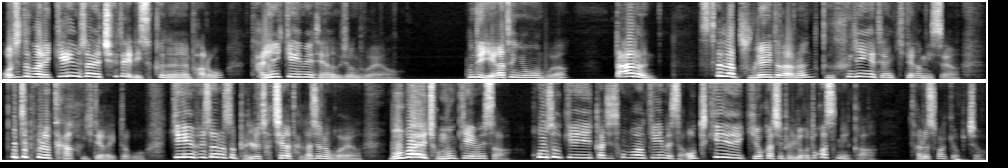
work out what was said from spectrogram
어쨌든 간에 게임사의 최대 리스크는 바로 단일 게임에 대한 의존도예요. 근데 얘 같은 경우는 뭐야? 다른 스텔라 블레이드라는 그 흥행에 대한 기대감이 있어요. 포트폴리오 다각화 기대가 있다고. 게임 회사로서 밸류 자체가 달라지는 거예요. 모바일 전문 게임 회사, 콘솔 게임까지 성공한 게임 회사 어떻게 기업 가치 밸류가 똑같습니까? 다를 수밖에 없죠.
